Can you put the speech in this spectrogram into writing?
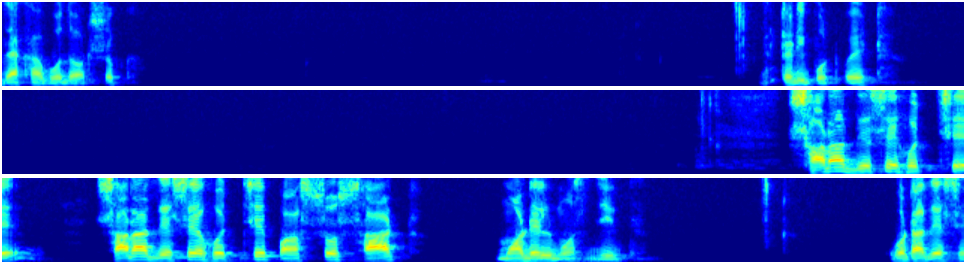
দেখাবো দর্শক। একটা রিপোর্ট ওয়েট সারা দেশে হচ্ছে সারা দেশে হচ্ছে পাঁচশো ষাট মডেল মসজিদ। গোটা দেশে।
